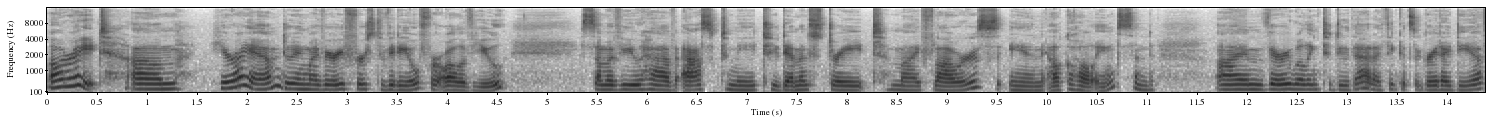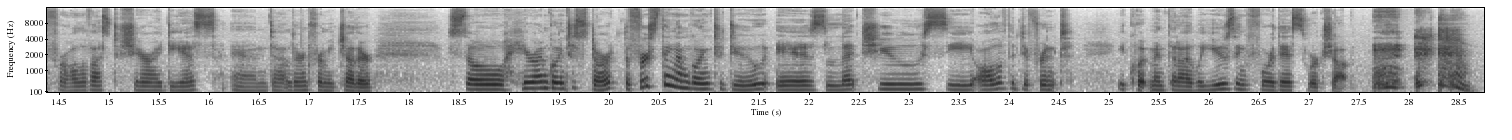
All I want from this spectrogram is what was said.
Alright, um, here I am doing my very first video for all of you. Some of you have asked me to demonstrate my flowers in alcohol inks and I'm very willing to do that. I think it's a great idea for all of us to share ideas and uh, learn from each other. So here I'm going to start. The first thing I'm going to do is let you see all of the different equipment that I'll be using for this workshop.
